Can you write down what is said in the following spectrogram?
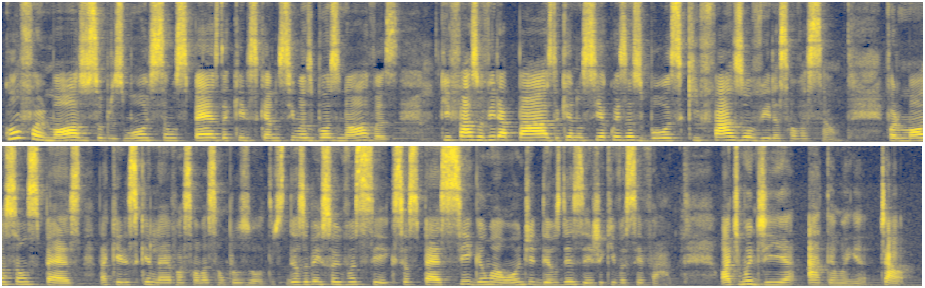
Quão formosos sobre os montes são os pés daqueles que anunciam as boas novas, que faz ouvir a paz, do que anuncia coisas boas, que faz ouvir a salvação. Formosos são os pés daqueles que levam a salvação para os outros. Deus abençoe você, que seus pés sigam aonde Deus deseja que você vá. Um ótimo dia, até amanhã. Tchau!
